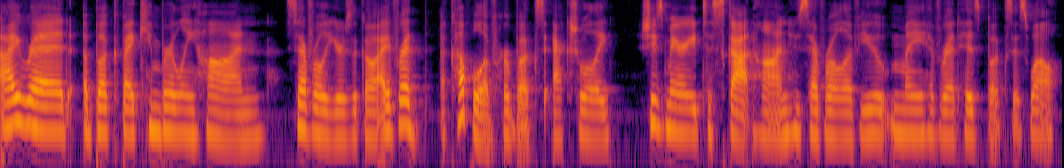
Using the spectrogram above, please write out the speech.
I read a book by Kimberly Hahn several years ago. I've read a couple of her books actually. She's married to Scott Hahn, who several of you may have read his books as well.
